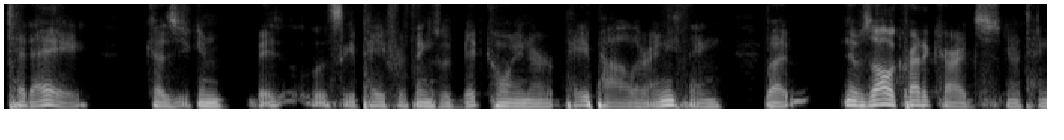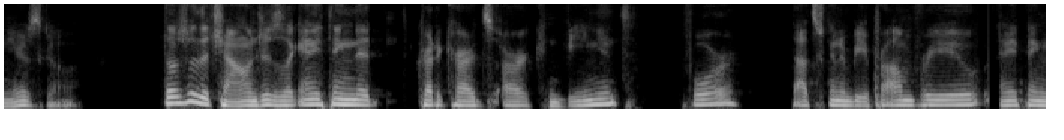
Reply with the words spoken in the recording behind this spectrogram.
today because you can basically pay for things with Bitcoin or PayPal or anything. But it was all credit cards, you know, 10 years ago. Those are the challenges. Like anything that credit cards are convenient for, that's going to be a problem for you. Anything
